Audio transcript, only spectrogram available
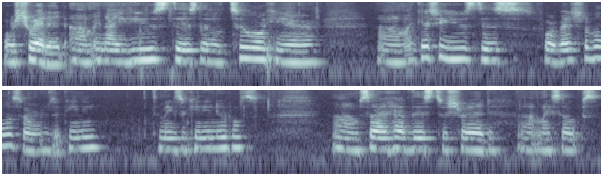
or shredded. Um, and I use this little tool here. Um, I guess you use this for vegetables or zucchini to make zucchini noodles. Um, so I have this to shred uh, my soaps.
